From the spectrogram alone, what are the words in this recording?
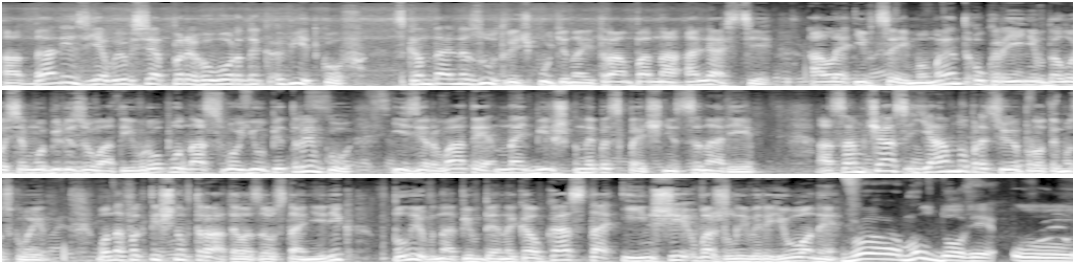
А далі з'явився переговорник Вітков. Скандальна зустріч Путіна і Трампа на Алясці. Але і в цей момент Україні вдалося мобілізувати Європу на свою підтримку і зірвати найбільш небезпечні сценарії. А сам час явно працює проти Москви. Вона фактично втратила за останній рік вплив на південний Кавказ та інші важливі регіони. В Молдові у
